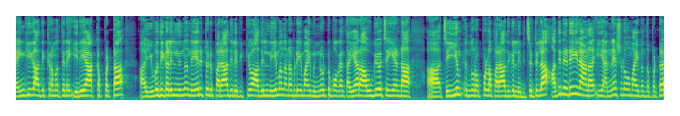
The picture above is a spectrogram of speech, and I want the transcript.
ലൈംഗികാതിക്രമത്തിന് ഇരയാക്കപ്പെട്ട യുവതികളിൽ നിന്ന് നേരിട്ടൊരു പരാതി ലഭിക്കുകയോ അതിൽ നിയമ നടപടിയുമായി മുന്നോട്ട് പോകാൻ തയ്യാറാവുകയോ ചെയ്യേണ്ട ചെയ്യും എന്നുറപ്പുള്ള പരാതികൾ ലഭിച്ചിട്ടില്ല. അതിനിടയിലാണ് ഈ അന്വേഷണവുമായി ബന്ധപ്പെട്ട്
